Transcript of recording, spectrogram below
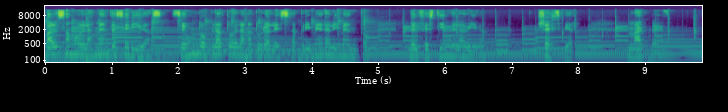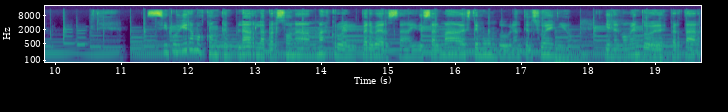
bálsamo de las mentes heridas, segundo plato de la naturaleza, primer alimento del festín de la vida. Shakespeare, Macbeth. Si pudiéramos contemplar la persona más cruel, perversa y desalmada de este mundo durante el sueño y en el momento de despertar,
